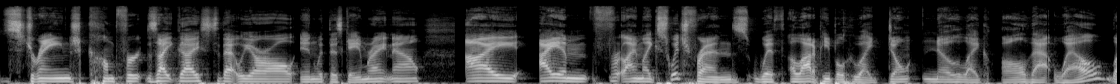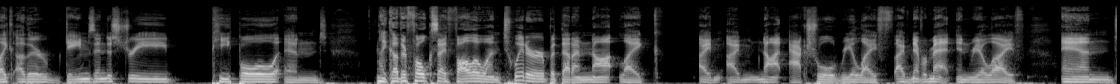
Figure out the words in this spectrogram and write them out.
strange comfort zeitgeist that we are all in with this game right now. I I am I'm like Switch friends with a lot of people who I don't know like all that well, like other games industry people and like other folks I follow on Twitter, but that I'm not like I'm I'm not actual real life. I've never met in real life, and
